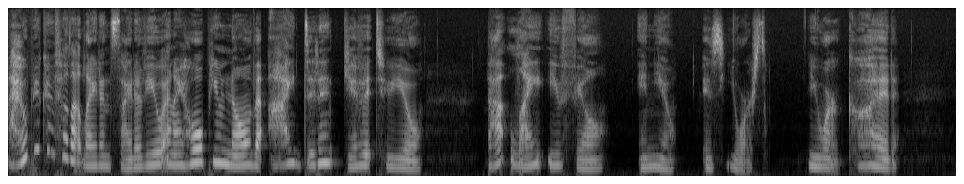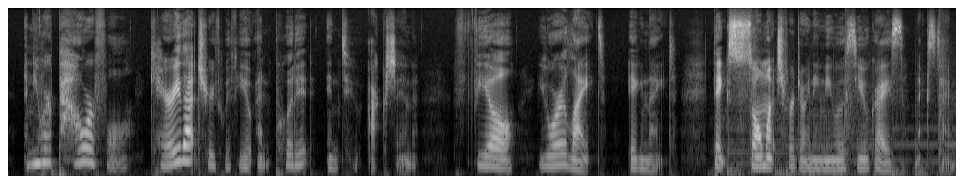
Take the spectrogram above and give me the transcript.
I hope you can feel that light inside of you, and I hope you know that I didn't give it to you. That light you feel in you is yours. You are good and you are powerful. Carry that truth with you and put it into action. Feel your light ignite. Thanks so much for joining me. We'll see you guys next time.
